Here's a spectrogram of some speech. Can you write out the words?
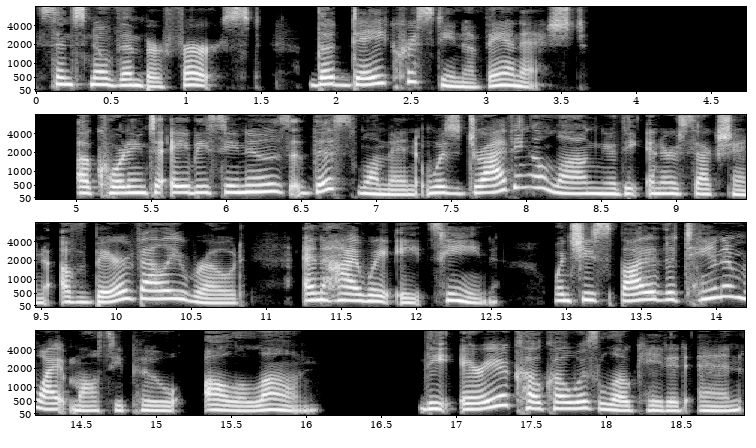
since November 1st, the day Christina vanished. According to ABC News, this woman was driving along near the intersection of Bear Valley Road and Highway 18 when she spotted the tan and white Maltipoo all alone. The area Coco was located in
